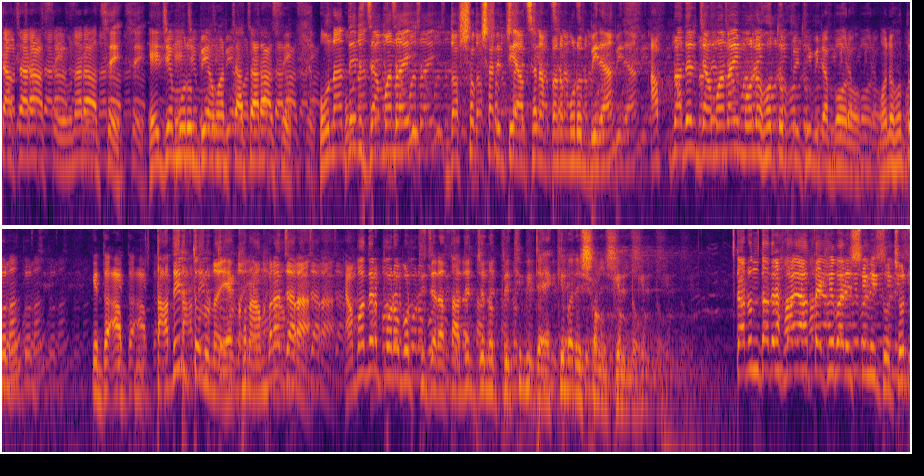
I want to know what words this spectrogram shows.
চাচারা আছে ওনারা আছে। এই যে মুরব্বী আমার চাচারা আছে ওনাদের জামানায় দর্শক সারিতে আছেন আপনারা মুরব্বীরা। আপনাদের জামানায় মনে হতো পৃথিবীটা বড়। মনে হতো না? কিন্তু তাদের তুলনায় এখন আমরা যারা আমাদের পরবর্তী যারা তাদের জন্য পৃথিবীটা একেবারে সংকীর্ণ। কারণ তাদের হায়াত একেবারে সীমিত ছোট।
